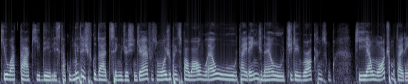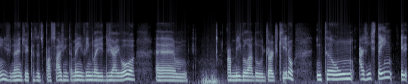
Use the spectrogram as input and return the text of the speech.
que o ataque dele está com muita dificuldade sem o Justin Jefferson, hoje o principal alvo é o Tyrande, né, o TJ Rockinson, que é um ótimo Tyrande, né, de de passagem também, vindo aí de Iowa, é, amigo lá do George Kittle. Então, a gente tem. Ele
